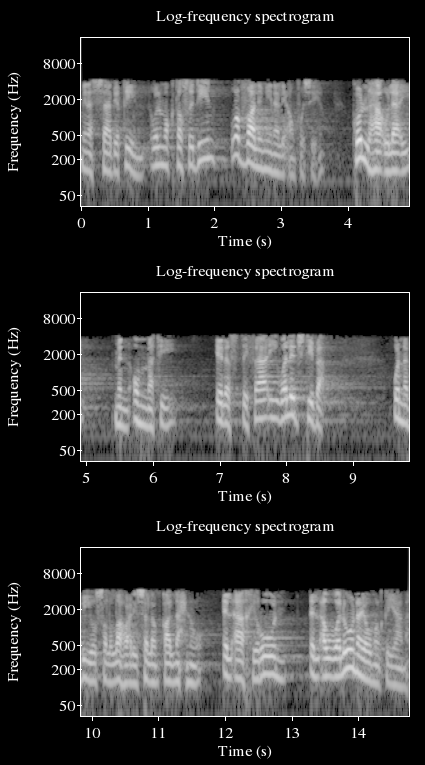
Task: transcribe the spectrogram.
من السابقين والمقتصدين والظالمين لأنفسهم. كل هؤلاء من أمتي الاصطفاء والاجتباء. والنبي صلى الله عليه وسلم قال نحن الآخرون الأولون يوم القيامة.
